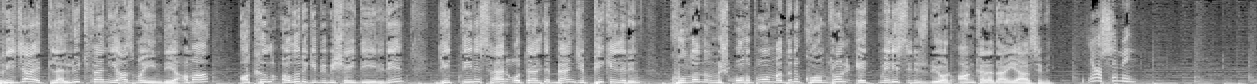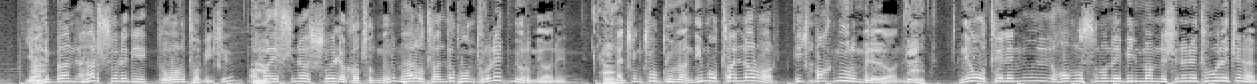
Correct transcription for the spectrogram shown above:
rica ettiler lütfen yazmayın diye ama akıl alır gibi bir şey değildi. Gittiğiniz her otelde bence pikelerin kullanılmış olup olmadığını kontrol etmelisiniz diyor Ankara'dan Yasemin. Yasemin. Yani Evet. ben her söylediği doğru tabii ki. Ama Evet. hepsine şöyle katılmıyorum. Her otelde kontrol etmiyorum yani. He. Yani çünkü çok güvendiğim oteller var. Hiç bakmıyorum bile yani. Evet. Ne otelin havlusunu ne bilmem nesine ne tuvaletine.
